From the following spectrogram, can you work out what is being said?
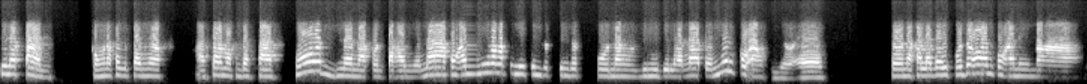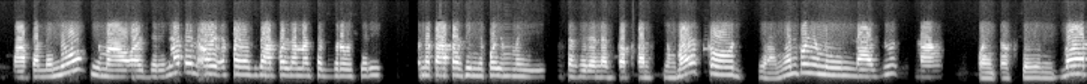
pinapad kung nakikita nyo, uh, some of the fast food na napuntahan nyo na, kung ano yung mga pinipindot-pindot po ng binibilhan natin, yun po ang POS. So, nakalagay po doon kung ano yung mga nasa menu, yung mga orderin natin, or for example naman sa grocery, kung napapansin niyo po yung may isa sila nagpapunch ng barcode, yan, yan po yung main na use ng point of sale. But,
